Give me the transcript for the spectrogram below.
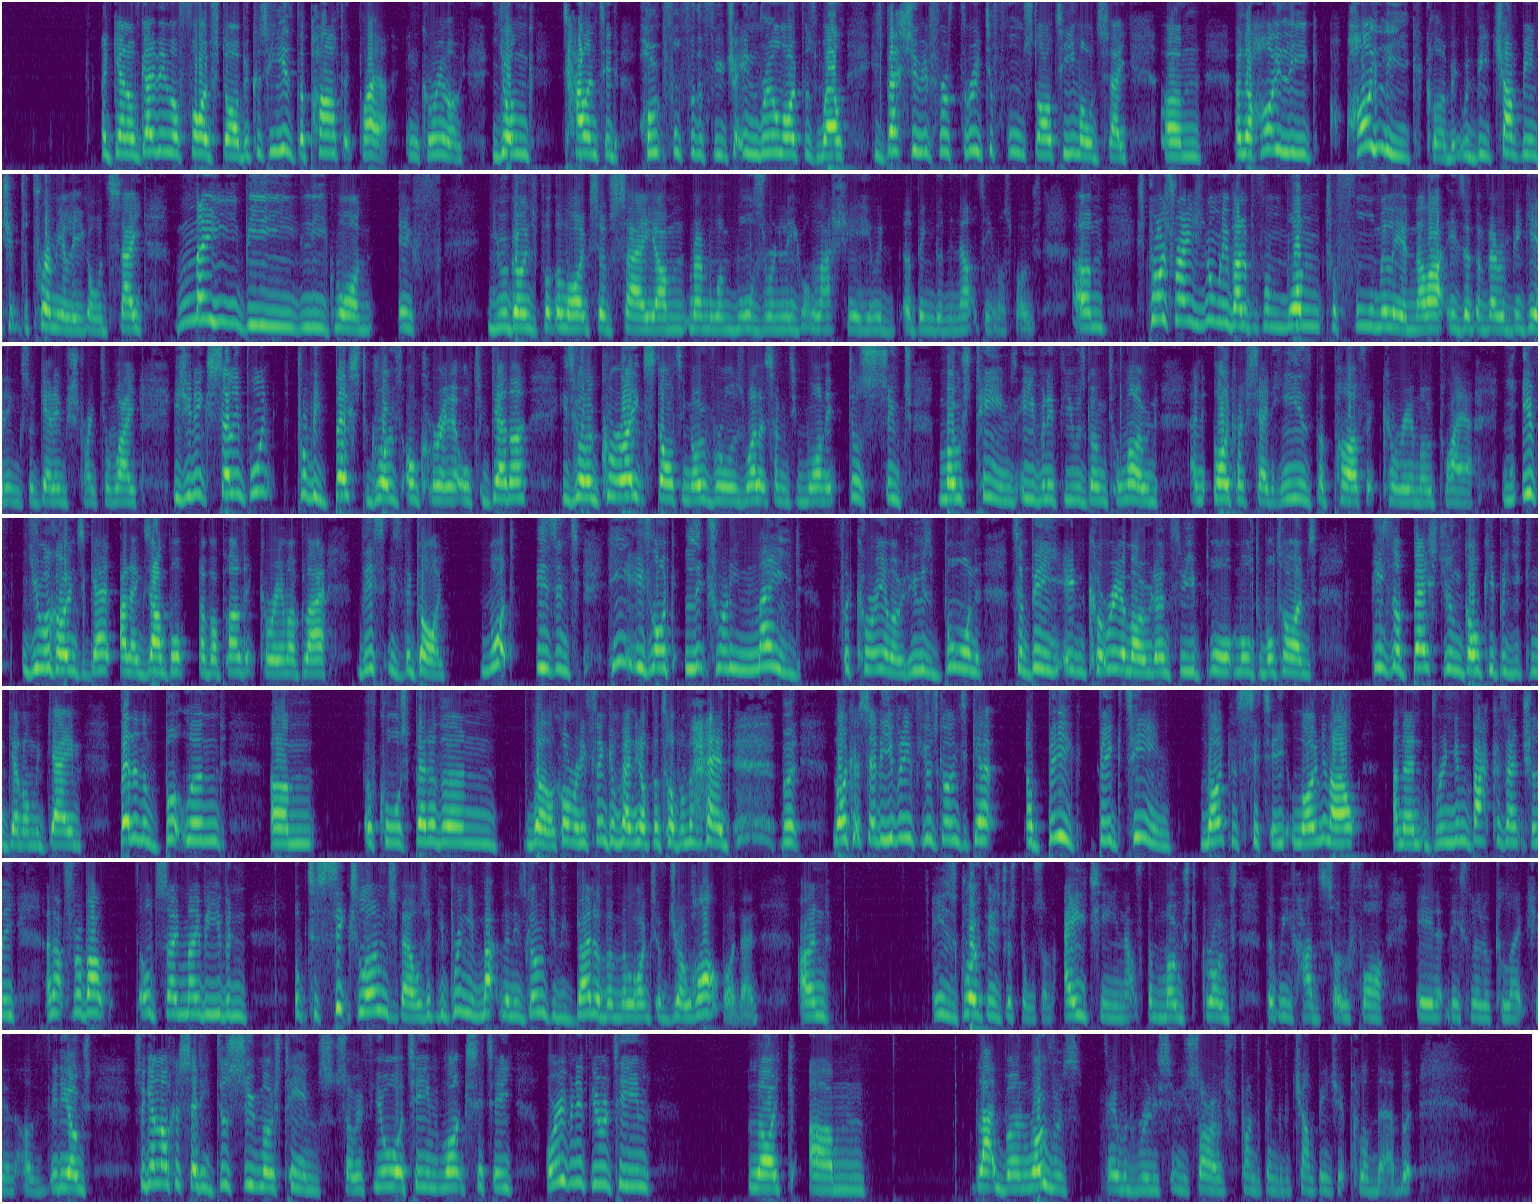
again, I've gave him a five star because he is the perfect player in career mode. Young, talented, hopeful for the future in real life as well. He's best suited for a three to four star team, I would say. Um, and a high league, high league club, it would be Championship to Premier League, I would say. Maybe League One if you were going to put the likes of, say, um, remember when Wolves were in League One last year, he would have been good in that team, I suppose. Um, his price range is normally available from 1 to 4 million. Now, that is at the very beginning, so get him straight away. His unique selling point probably best growth on career altogether. He's got a great starting overall as well at 71. It does suit most teams, even if he was going to loan. And like I said, he is the perfect career mode player. If you were going to get an example of a perfect career mode player, this is the guy. What isn't he? Is like literally made for career mode. He was born to be in career mode and to be bought multiple times. He's the best young goalkeeper you can get on the game better than Butland, um, of course, better than well, I can't really think of any off the top of my head, but like I said, even if you was going to get a big, big team like City, loan him out and then bring him back eventually, and after about I'd say maybe even up to six loan spells. If you bring him back, then he's going to be better than the likes of Joe Hart by then, and his growth is just awesome. 18, that's the most growth that we've had so far in this little collection of videos. So again, like I said, he does suit most teams. So if you're a team like City, or even if you're a team like um, Blackburn Rovers, they would really suit you. Sorry, I was just trying to think of a championship club there. But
